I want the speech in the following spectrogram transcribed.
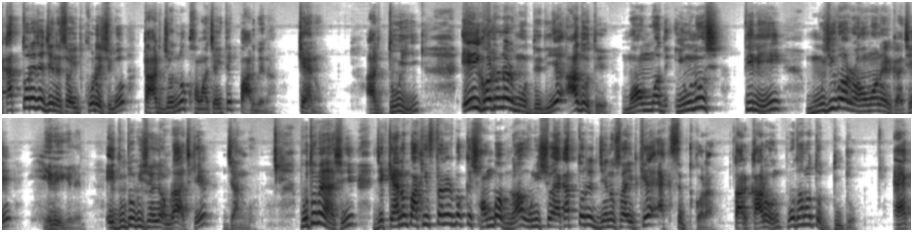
একাত্তরে যে জেনেসাইড করেছিল, তার জন্য ক্ষমা চাইতে পারবে না। কেন? আর দুই, এই ঘটনার মধ্যে দিয়ে আদতে মোহাম্মদ ইউনুস তিনি মুজিবুর রহমানের কাছে হেরে গেলেন। এই দুটো বিষয় আমরা আজকে জানব। প্রথমে আসি যে কেন পাকিস্তানের পক্ষে সম্ভব না উনিশশো একাত্তরের জেনোসাইডকে অ্যাকসেপ্ট করা। তার কারণ প্রধানত দুটো। এক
